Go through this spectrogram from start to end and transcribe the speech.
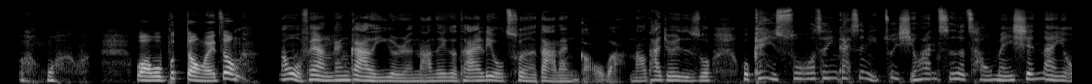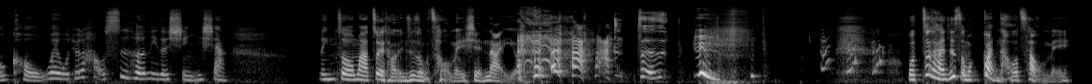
哇哇，我不懂哎，这种 然后我非常尴尬的一个人拿着一个大概六寸的大蛋糕吧，然后他就一直说：“我跟你说，这应该是你最喜欢吃的草莓鲜奶油口味，我觉得好适合你的形象。”林州嘛，最讨厌这种草莓鲜奶油，这是、我最讨厌是什么罐头草莓，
